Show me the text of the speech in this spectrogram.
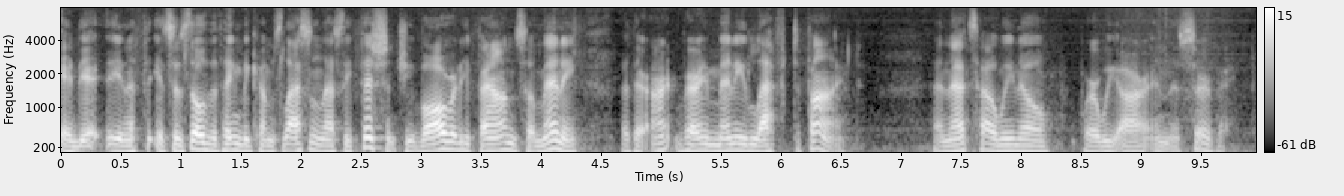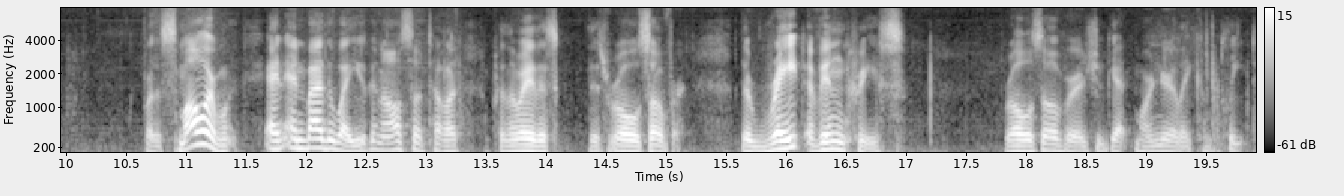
and it, it's as though the thing becomes less and less efficient. You've already found so many that there aren't very many left to find. And that's how we know where we are in this survey. For the smaller one, and, and by the way, you can also tell it from the way this, this rolls over. The rate of increase rolls over as you get more nearly complete.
